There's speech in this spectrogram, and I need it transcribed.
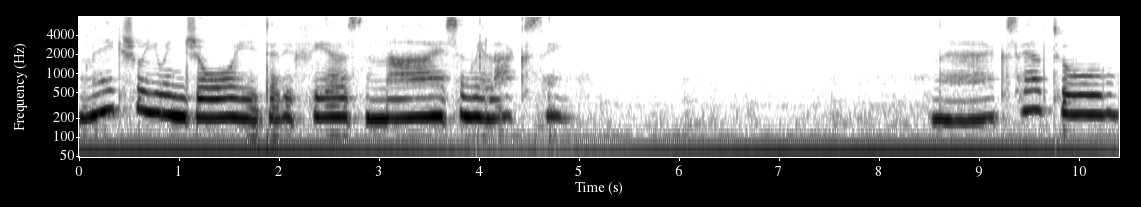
Make sure you enjoy it, that it feels nice and relaxing. Exhale two.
